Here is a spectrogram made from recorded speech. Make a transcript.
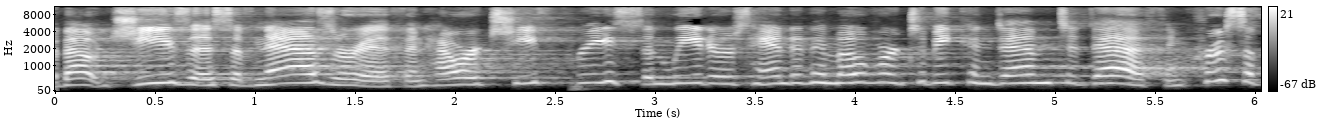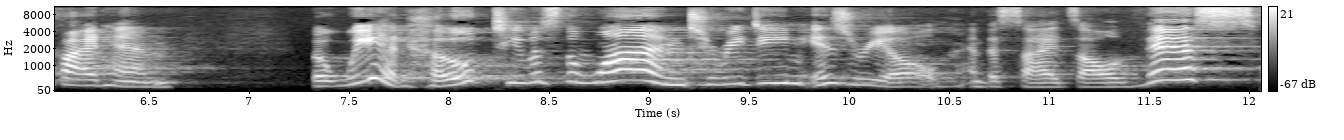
about Jesus of Nazareth and how our chief priests and leaders handed him over to be condemned to death and crucified him. But we had hoped he was the one to redeem Israel. And besides all this,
